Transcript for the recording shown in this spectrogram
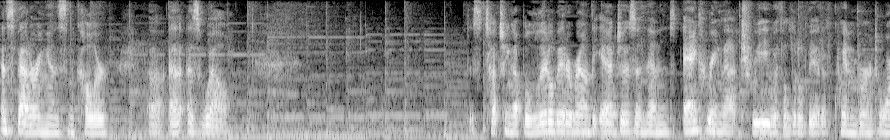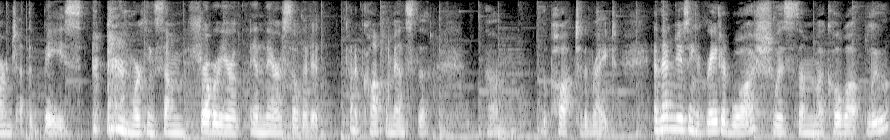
And spattering in some color uh, as well. Just touching up a little bit around the edges and then anchoring that tree with a little bit of quin burnt orange at the base. working some shrubbery in there so that it kind of complements the um, the pot to the right. And then using a graded wash with some uh, cobalt blue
